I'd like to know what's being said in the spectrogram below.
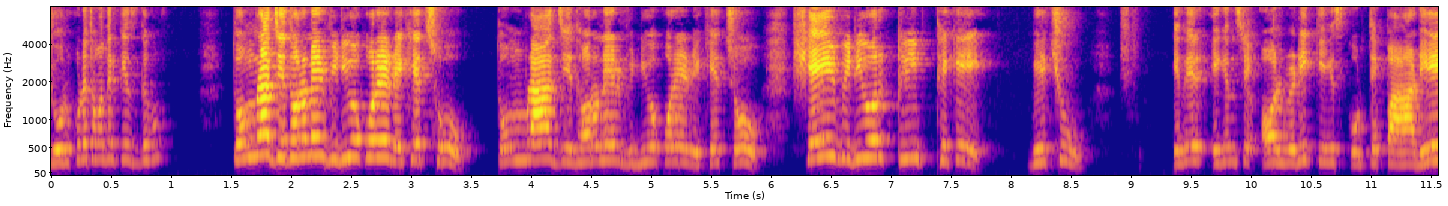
জোর করে তোমাদের কেস দেবো? তোমরা যে ধরনের ভিডিও করে রেখেছো, তোমরা যে ধরনের ভিডিও করে রেখেছো, সেই ভিডিওর ক্লিপ থেকে বেচু। এদের এগেনস্টে অলরেডি কেস করতে পারে।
